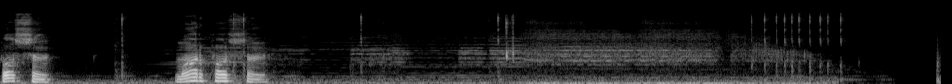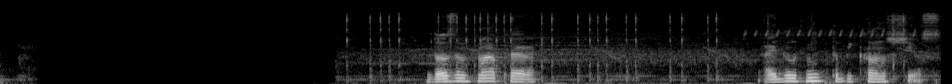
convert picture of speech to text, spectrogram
Potion. More potion. Doesn't matter. I don't need to be conscious.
